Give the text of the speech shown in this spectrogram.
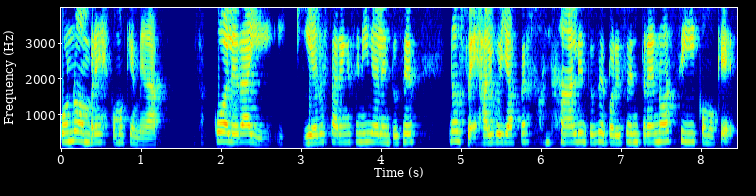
con hombres es como que me da esa cólera y, quiero estar en ese nivel, entonces, no sé, es algo ya personal, entonces por eso entreno así, como que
